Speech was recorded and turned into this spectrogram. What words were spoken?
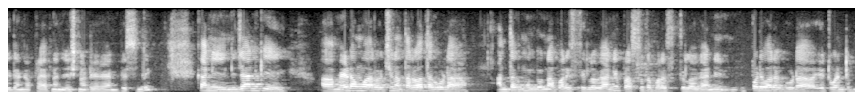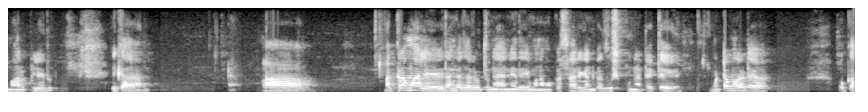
విధంగా ప్రయత్నం చేసినట్టుగా అనిపిస్తుంది. కానీ నిజానికి మేడం వారు వచ్చిన తర్వాత కూడా అంతకుముందు ఉన్న పరిస్థితుల్లో కానీ ప్రస్తుత పరిస్థితుల్లో కానీ ఇప్పటి వరకు కూడా ఎటువంటి మార్పు లేదు. ఇక ఆ అక్రమాలు ఏ విధంగా జరుగుతున్నాయి అనేది మనం ఒకసారి కనుక చూసుకున్నట్టయితే మొట్టమొదట ఒక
